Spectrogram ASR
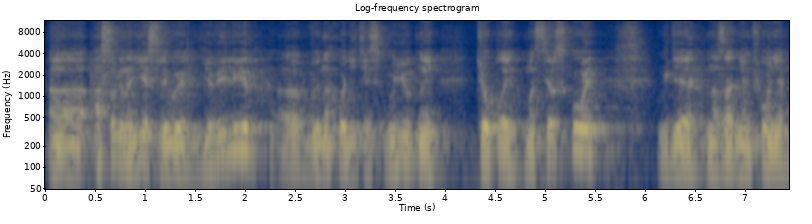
а, особенно если вы ювелир, а, вы находитесь в уютной теплой мастерской, где на заднем фоне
